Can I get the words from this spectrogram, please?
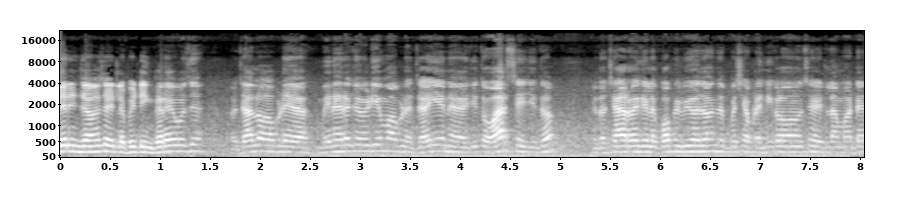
પહેરીને જવાનું છે એટલે ફિટિંગ કરાવ્યો છે. તો ચાલો આપણે બિના રહેજો વિડીયોમાં આપણે જઈએ ને હજી તો વાર છે હજી તો. એ તો ચાર વાગે એટલે કોફી પીવા જવાનું છે પછી આપણે નીકળવાનું છે એટલા માટે.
